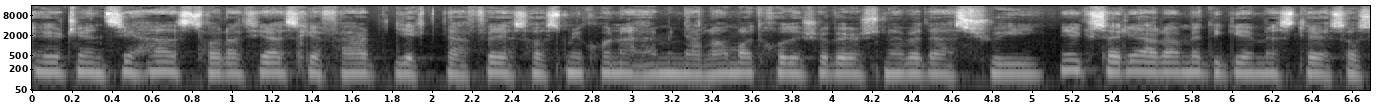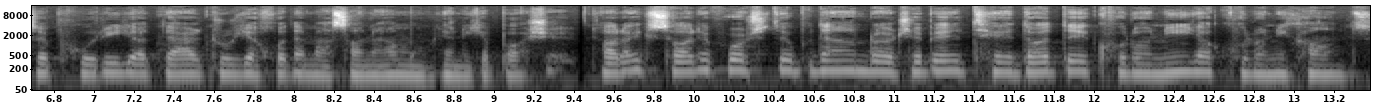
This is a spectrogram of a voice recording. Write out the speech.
urgency هست حالتی است که فرد یک دفعه احساس می‌کنه همین الان باید خودش رو برسونه به دستشویی. یک سری علائم دیگه مثل احساس پری یا درد روی خود مثانه هم ممکنه که باشه. حالا یک سوال پرسیده بودن راجع به تعداد کلونی یا colony count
